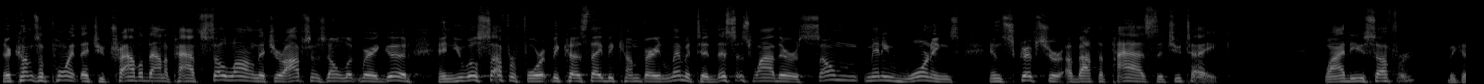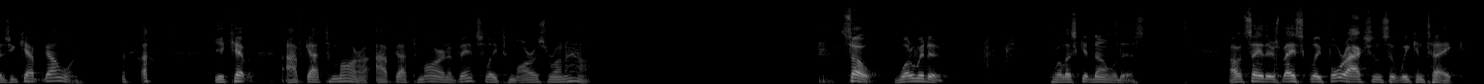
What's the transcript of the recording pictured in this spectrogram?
There comes a point that you've traveled down a path so long that your options don't look very good, and you will suffer for it because they become very limited. This is why there are so many warnings in Scripture about the paths that you take. Why do you suffer? Because you kept going. you kept, I've got tomorrow, I've got tomorrow, and eventually tomorrow's run out. So, what do we do? Well, let's get done with this. I would say there's basically four actions that we can take.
